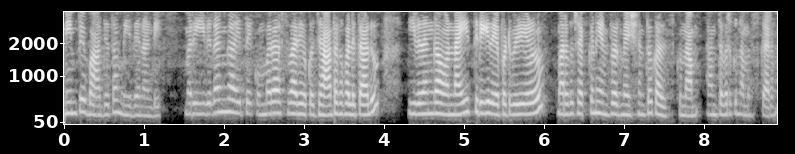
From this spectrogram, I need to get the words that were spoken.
నింపే బాధ్యత మీదేనండి. మరి ఈ విధంగా అయితే కుంభరాశి వారి యొక్క జాతక ఫలితాలు ఈ విధంగా ఉన్నాయి. తిరిగి రేపటి వీడియోలో మరొక చక్కని ఇన్ఫర్మేషన్తో కలుసుకుందాం. అంతవరకు నమస్కారం.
